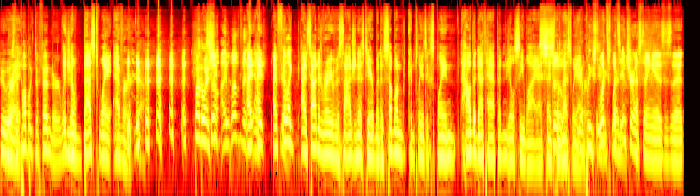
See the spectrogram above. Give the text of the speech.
who is the public defender which in the best way ever. by the way So she, I love that. I, like, I, I feel yeah. like I sounded very misogynist here, but if someone can please explain how the death happened, you'll see why I said it's So- the best way yeah ever. please Steve, what's explain what's this. interesting is is that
